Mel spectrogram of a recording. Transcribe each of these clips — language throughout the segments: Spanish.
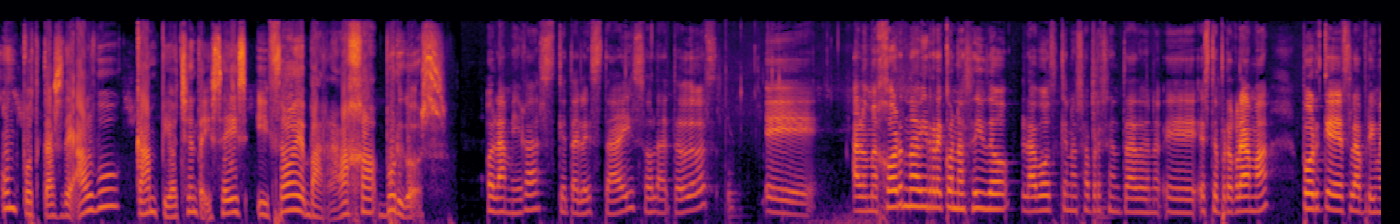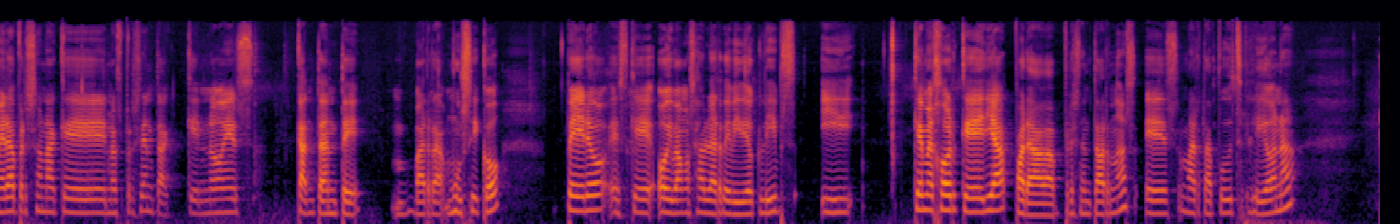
Un podcast de Albu, Campi86 y Zoe barra baja Burgos. Hola amigas, ¿qué tal estáis? Hola a todos. Eh, a lo mejor no habéis reconocido la voz que nos ha presentado en, eh, este programa porque es la primera persona que nos presenta que no es cantante barra músico, pero es que hoy vamos a hablar de videoclips y qué mejor que ella para presentarnos es Marta Puig Liona.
